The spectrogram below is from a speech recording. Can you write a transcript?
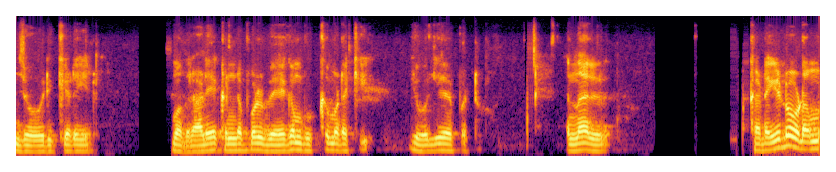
ജോലിക്കിടയിൽ. മുതലാളിയെ കണ്ടപ്പോൾ വേഗം ബുക്ക് മടക്കി ജോലി ചെയ്യപ്പെട്ടു. എന്നാൽ കടയുടെ ഉടമ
